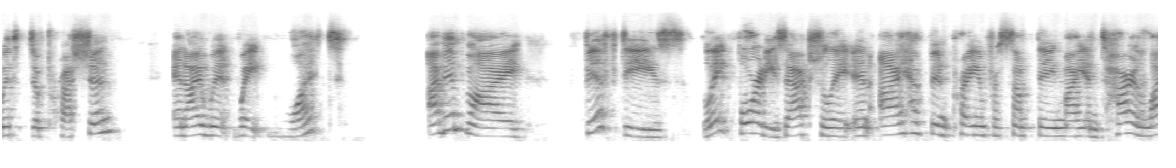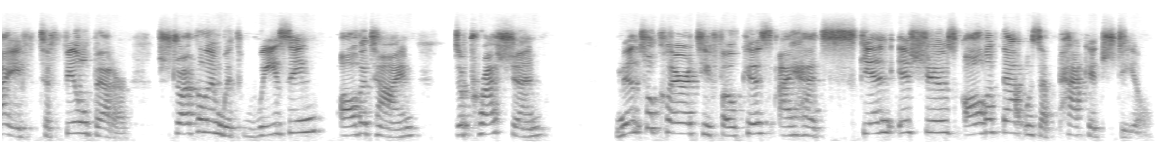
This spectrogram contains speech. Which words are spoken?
with depression. And I went, wait, what? I'm in my 50s, late 40s actually, and I have been praying for something my entire life to feel better, struggling with wheezing all the time, depression, mental clarity focus. I had skin issues. All of that was a package deal.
